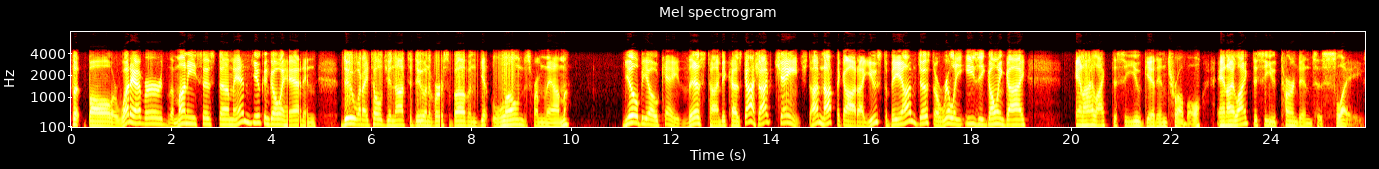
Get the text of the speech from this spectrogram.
football or whatever, the money system, and you can go ahead and do what I told you not to do in a verse above and get loans from them, you'll be okay this time because, gosh, I've changed. I'm not the God I used to be. I'm just a really easygoing guy, and I like to see you get in trouble, and I like to see you turned into slaves.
